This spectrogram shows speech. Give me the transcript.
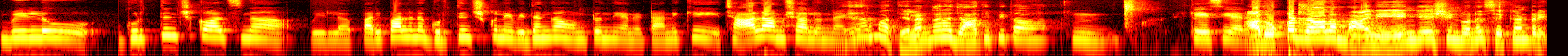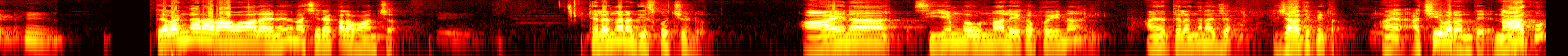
వీళ్ళు గుర్తుంచుకోవాల్సిన వీళ్ళ పరిపాలన గుర్తుంచుకునే విధంగా ఉంటుంది అనటానికి చాలా అంశాలు ఉన్నాయి కదా. తెలంగాణ జాతిపిత హ్మ్. కేసీఆర్. అది ఒక్కటి చాలమ్మా. ఆయన ఏం చేసిండు అనేది సెకండరీ హ్మ్. తెలంగాణ రావాలి అనేది నా చిరకాల వాంఛ. తెలంగాణ తీసుకొచ్చిండు. ఆయన సీఎంగా ఉన్నా లేకపోయినా ఆయన తెలంగాణ జా జాతిపిత. అచీవర్ అంతే. నాకు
